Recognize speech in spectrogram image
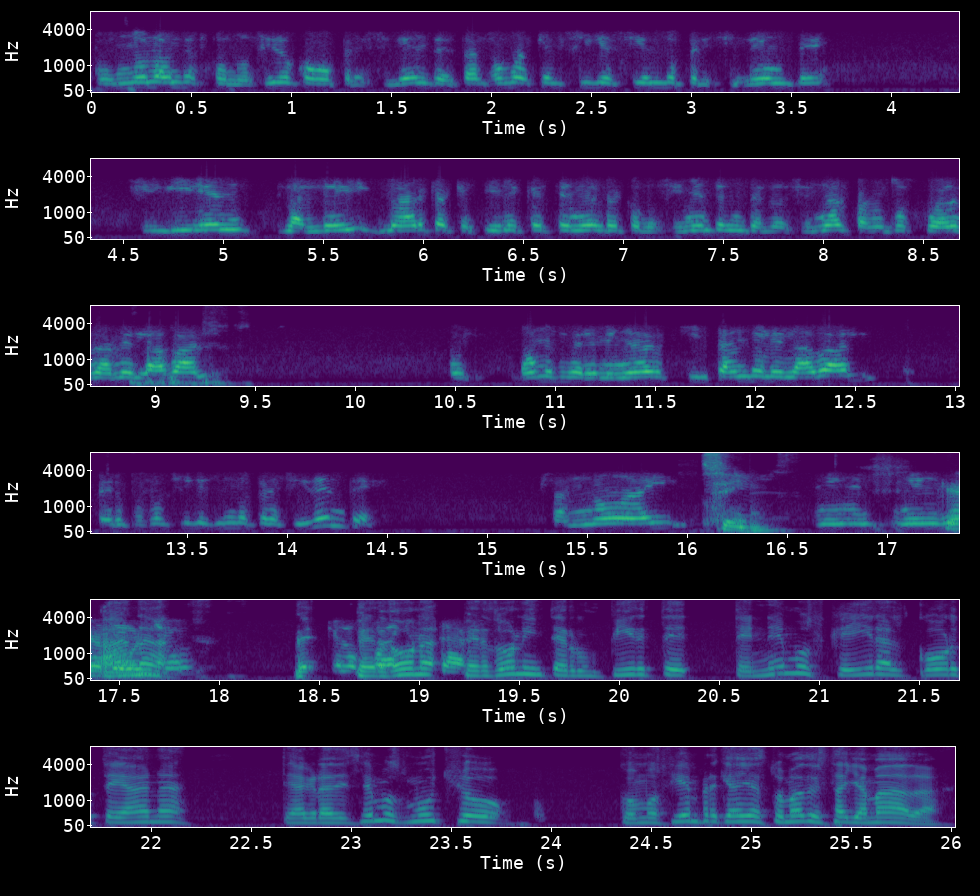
pues no lo han desconocido como presidente, de tal forma que él sigue siendo presidente, si bien la ley marca que tiene que tener reconocimiento internacional para nosotros poder darle el aval, pues vamos a terminar quitándole el aval, pero pues él sigue siendo presidente. O sea, no hay sí. ningún Ana, perdona, perdona interrumpirte, tenemos que ir al corte, Ana. Te agradecemos mucho, como siempre, que hayas tomado esta llamada.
